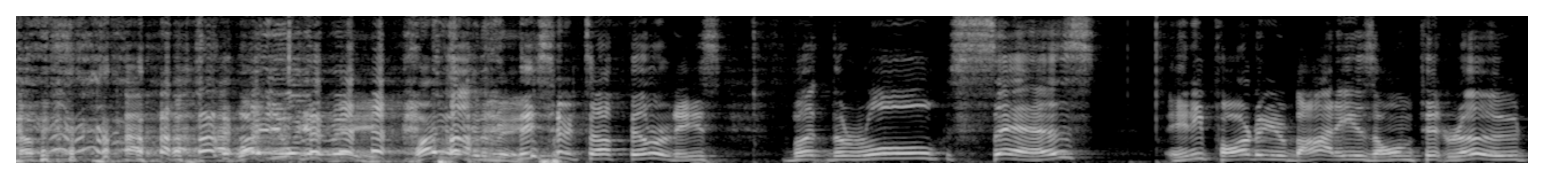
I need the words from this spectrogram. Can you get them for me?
Why are you looking at me? Why are you looking at me? These are tough penalties, but the rule says any part of your body is on pit road,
